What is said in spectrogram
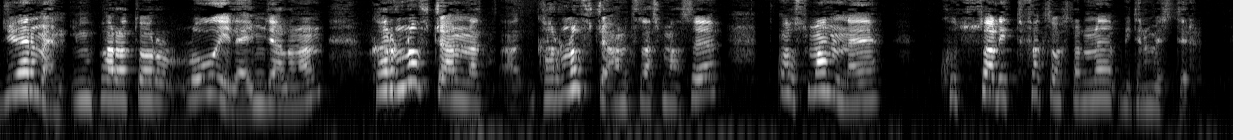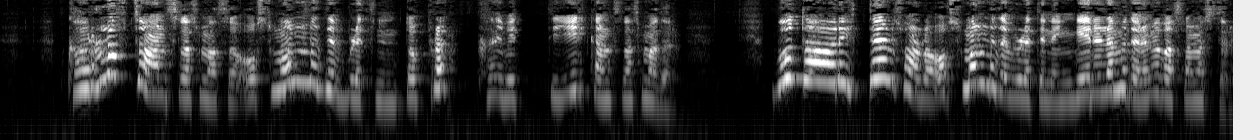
Cermen İmparatorluğu ile imzalanan Karlofça, Anlat Karlofça Antlaşması Osmanlı Kutsal İttifak Savaşlarını bitirmiştir. Karlofça Antlaşması Osmanlı Devleti'nin toprak kaybettiği ilk antlaşmadır. Bu tarihten sonra Osmanlı Devleti'nin gerileme dönemi başlamıştır.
